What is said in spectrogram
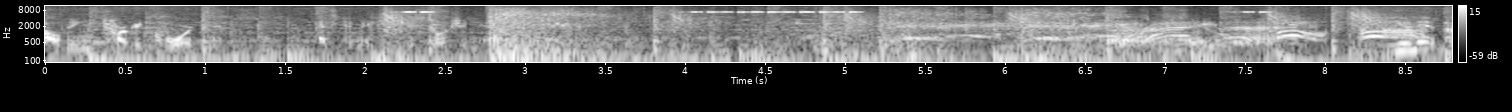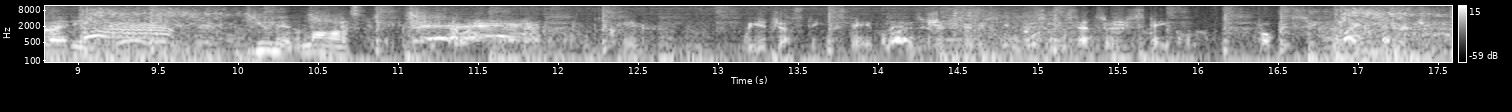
Resolving target coordinates. Estimating distortion error. Unit ready. Unit lost. Estimating distortion clear. Readjusting stabilizers. shifters in prism sensors stable. Focusing light energy.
